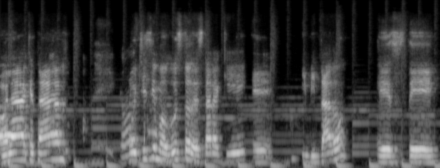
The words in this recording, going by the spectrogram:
Hola, ¿qué tal? Muchísimo gusto de estar aquí eh, invitado. Este,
